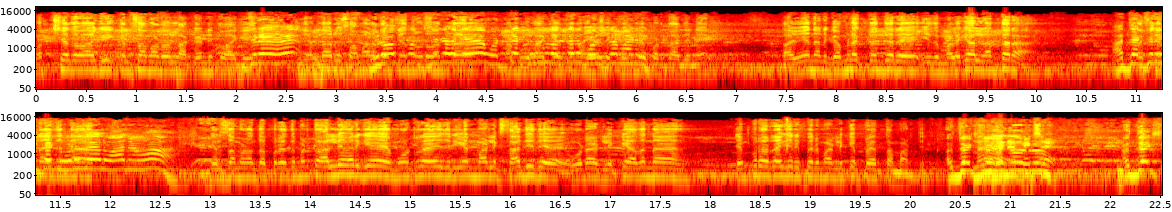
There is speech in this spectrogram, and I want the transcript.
ಪಕ್ಷದವಾಗಿ ಕೆಲಸ ಮಾಡೋಲ್ಲ ಖಂಡಿತವಾಗಿ. ಎಲ್ಲರೂ ಸಮಾನ ದೃಷ್ಟಿಯಿಂದ ನೋಡುವಂತ ಇಲಾಖೆ ಅಂತ ನಾನು ಹೇಳಲಿಕ್ಕೆ ಪಡ್ತಾ ಇದ್ದೀನಿ. ಏನು ನನ್ನ ಗಮನಕ್ಕೆ ತಂದರೆ? ಇದು ಮಳೆಗಾಲ ನಂತರ. ಕೆಲಸ ಮಾಡುವಂತ ಪ್ರಯತ್ನ ಮಾಡ್ತಾ ಅಲ್ಲಿವರೆಗೆ ಮೋಟರೈಸರ್ ಏನ್ ಮಾಡ್ಲಿಕ್ಕೆ ಸಾಧ್ಯ ಇದೆ? ಓಡಾಡ್ಲಿಕ್ಕೆ ಅದನ್ನ ಟೆಂಪರರಿ ಆಗಿ ರಿಪೇರ್ ಮಾಡ್ಲಿಕ್ಕೆ ಪ್ರಯತ್ನ ಮಾಡ್ತೀನಿ ಅಧ್ಯಕ್ಷ.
